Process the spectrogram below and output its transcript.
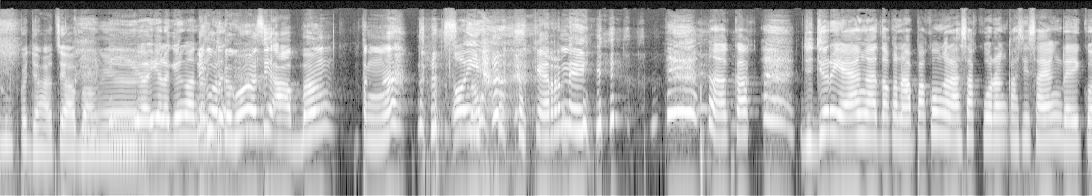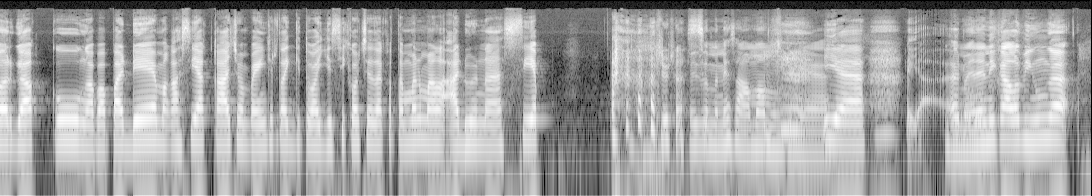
Ini kok jahat sih abangnya. Iya iya lagi Ini ngantar keluarga gue gak sih abang tengah terus Oh iya. Karen ya ini. ngakak Jujur ya gak tahu kenapa aku ngerasa kurang kasih sayang dari keluargaku Gak apa-apa deh makasih ya kak. Cuma pengen cerita gitu aja sih. Kalau cerita ke teman malah adu nasib. Aduh nasib. temennya sama mungkin ya. Iya. Ya, Gimana nih kalau bingung nggak?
